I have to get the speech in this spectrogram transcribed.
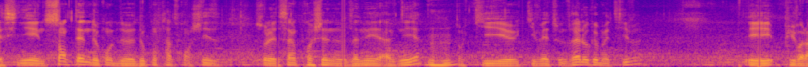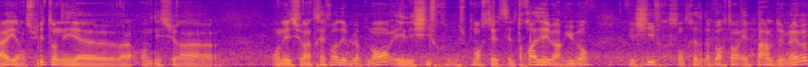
a signé une centaine de, con- de- de contrats de franchise sur les cinq prochaines années à venir, Mhm. donc qui, euh, qui va être une vraie locomotive. Et puis voilà, et ensuite on est, voilà, on est sur un on est sur un très fort développement et les chiffres, je pense que c'est le troisième argument, les chiffres sont très importants et parlent d'eux-mêmes,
